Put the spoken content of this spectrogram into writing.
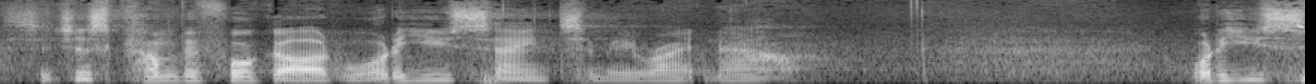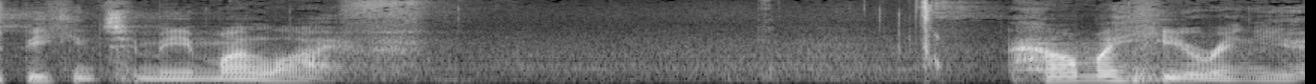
So just come before God. What are you saying to me right now? What are you speaking to me in my life? How am I hearing you?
